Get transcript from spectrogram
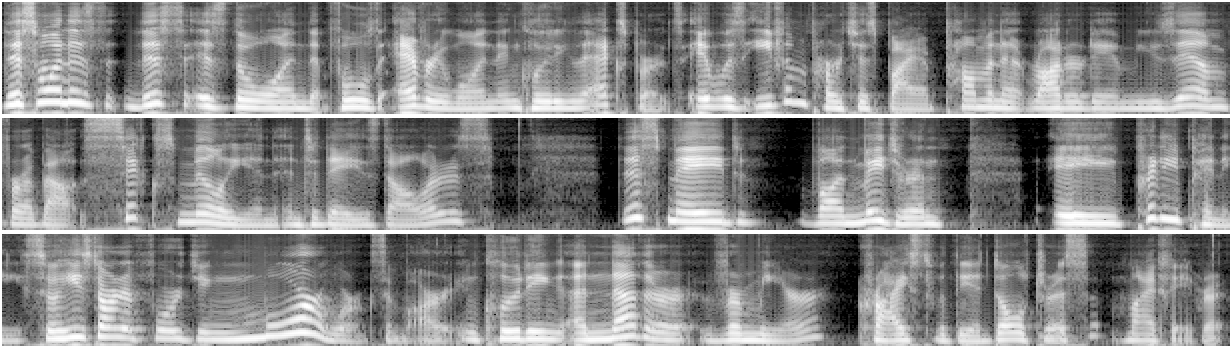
This one is this is the one that fooled everyone, including the experts. It was even purchased by a prominent Rotterdam museum for about six million in today's dollars. This made von Majeren a pretty penny, so he started forging more works of art, including another Vermeer, Christ with the Adulteress, my favorite.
